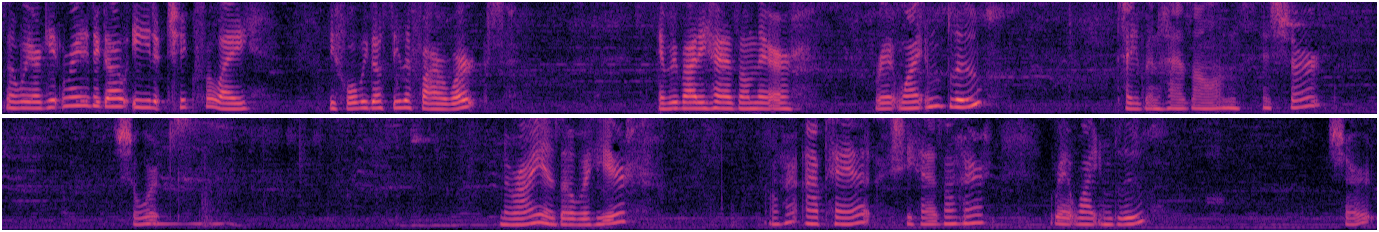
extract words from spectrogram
So we are getting ready to go eat at Chick-fil-A before we go see the fireworks. Everybody has on their red, white, and blue. Taven has on his shirt, shorts. Naraya is over here on her iPad. She has on her red, white, and blue shirt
